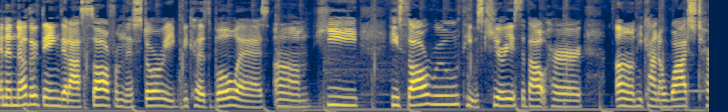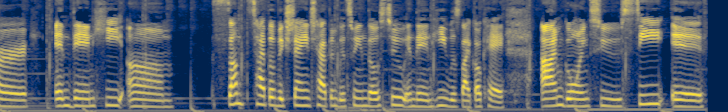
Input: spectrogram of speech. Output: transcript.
And another thing that i saw from this story because boaz um he he saw ruth. He was curious about her. Um he kind of watched her. And then he um some type of exchange happened between those two. And then he was like okay i'm going to see if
